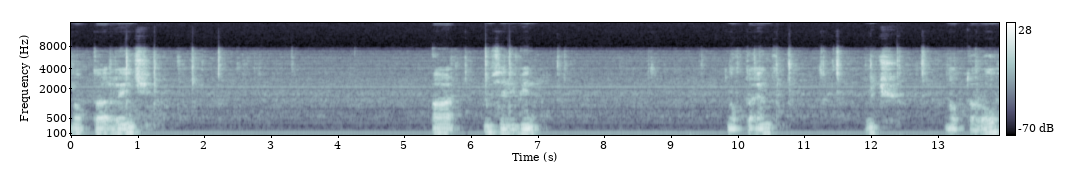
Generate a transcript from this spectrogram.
Nokta range. A 150 bin. Nokta end. 3 nokta row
